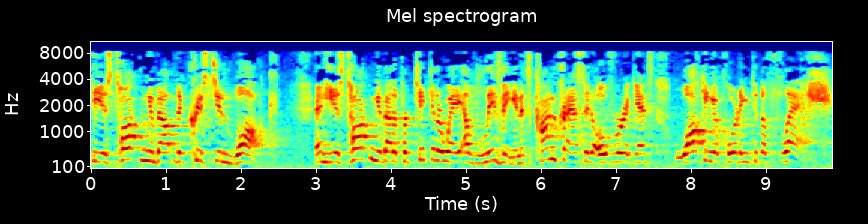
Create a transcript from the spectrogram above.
he is talking about the Christian walk. And he is talking about a particular way of living, and it's contrasted over against walking according to the flesh.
